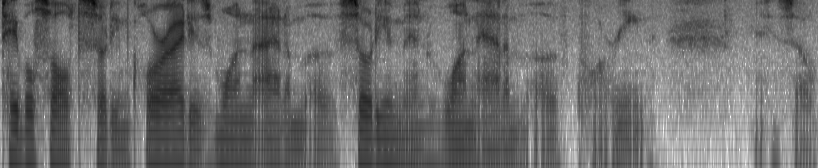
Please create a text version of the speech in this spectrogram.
table salt, sodium chloride, is one atom of sodium and one atom of chlorine. Okay, so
